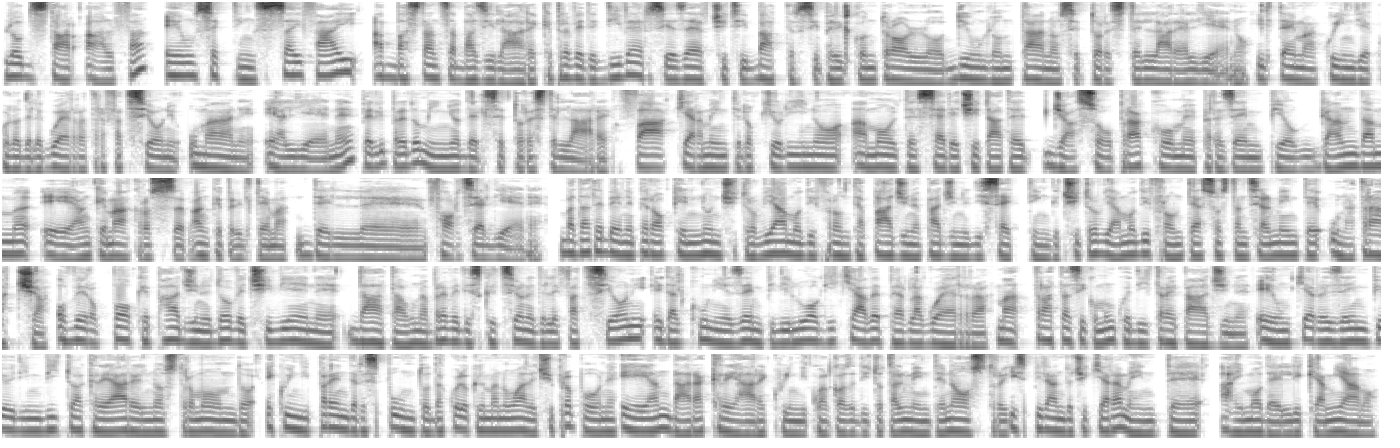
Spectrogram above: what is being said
Lodestar Alpha è un setting sci-fi abbastanza basilare che prevede diversi eserciti battersi per il controllo di un lontano settore stellare alieno. Il tema quindi è quello delle guerre tra fazioni umane e aliene per il predominio del settore stellare. Fa chiaramente l'occhiolino a molte serie citate già sopra come per esempio Gundam e anche Macross anche per il tema delle forze aliene. Badate bene però che non ci troviamo di fronte a pagine e pagine di setting, ci troviamo di fronte a sostanzialmente sostanzialmente una traccia, ovvero poche pagine dove ci viene data una breve descrizione delle fazioni ed alcuni esempi di luoghi chiave per la guerra, ma trattasi comunque di tre pagine. È un chiaro esempio ed invito a creare il nostro mondo e quindi prendere spunto da quello che il manuale ci propone e andare a creare quindi qualcosa di totalmente nostro, ispirandoci chiaramente ai modelli che amiamo.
